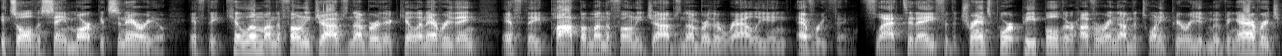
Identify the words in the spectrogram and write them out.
it's all the same market scenario. If they kill them on the phony jobs number, they're killing everything. If they pop them on the phony jobs number, they're rallying everything. Flat today for the transport people, they're hovering on the 20 period moving average,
